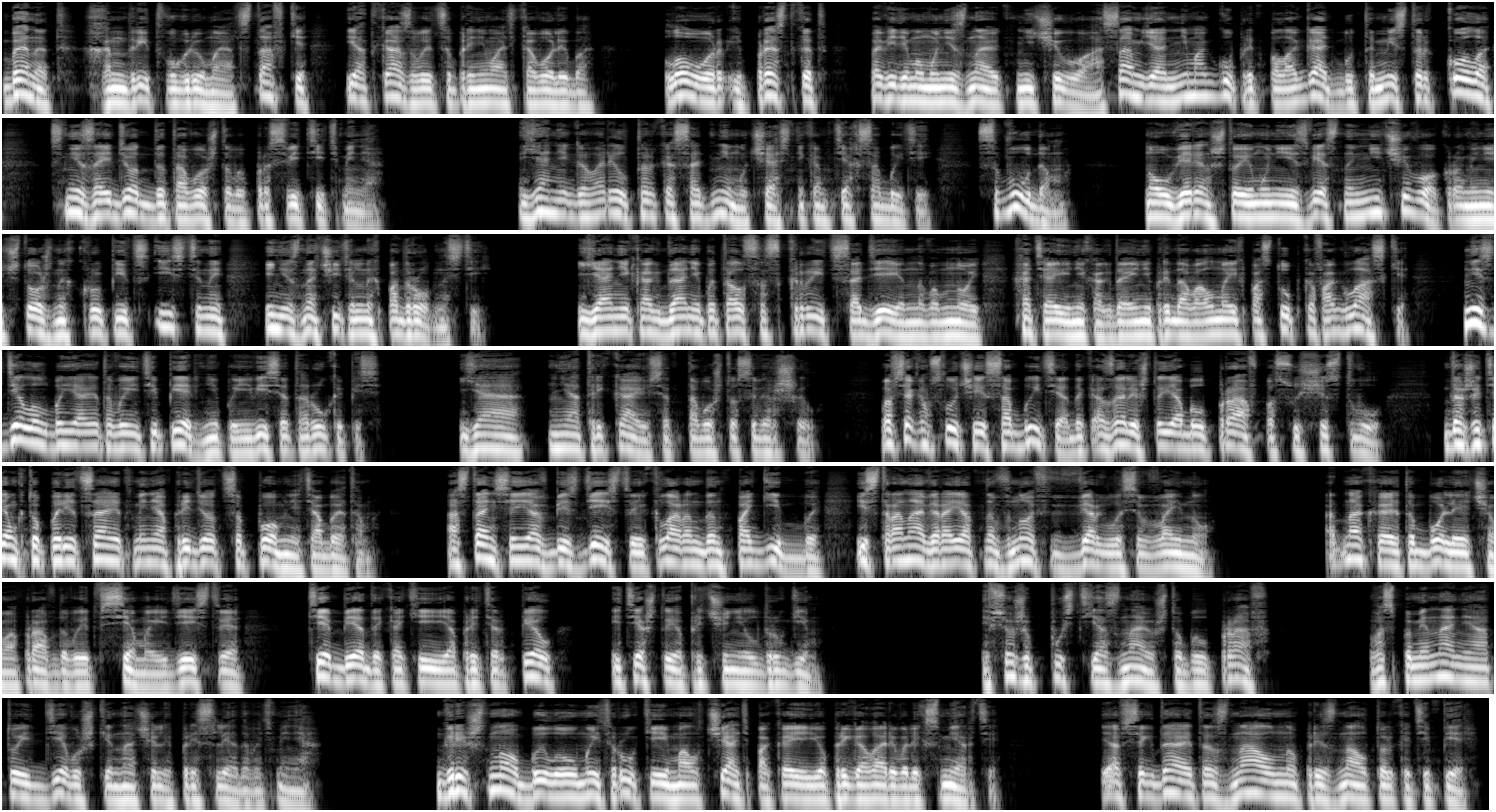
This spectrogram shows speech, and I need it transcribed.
Беннет хандрит в угрюмой отставке и отказывается принимать кого-либо. Лоуэр и Престкотт, по-видимому, не знают ничего, а сам я не могу предполагать, будто мистер Кола снизойдет до того, чтобы просветить меня. Я не говорил только с одним участником тех событий, с Вудом, но уверен, что ему неизвестно ничего, кроме ничтожных крупиц истины и незначительных подробностей. Я никогда не пытался скрыть содеянного мной, хотя и никогда и не придавал моих поступков огласке. Не сделал бы я этого и теперь, не появись эта рукопись. Я не отрекаюсь от того, что совершил. Во всяком случае, события доказали, что я был прав по существу. Даже тем, кто порицает меня, придется помнить об этом. Останься я в бездействии, Кларендон погиб бы, и страна, вероятно, вновь вверглась в войну. Однако это более чем оправдывает все мои действия, те беды, какие я претерпел, и те, что я причинил другим. И все же пусть я знаю, что был прав, воспоминания о той девушке начали преследовать меня. Грешно было умыть руки и молчать, пока ее приговаривали к смерти. Я всегда это знал, но признал только теперь.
